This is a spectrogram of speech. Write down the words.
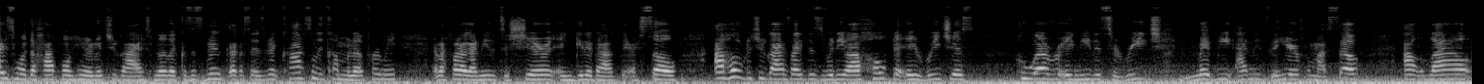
I just wanted to hop on here and let you guys know that because it's been, like I said, it's been constantly coming up for me and I felt like I needed to share it and get it out there. So I hope that you guys like this video. I hope that it reaches whoever it needed to reach. Maybe I need to hear it for myself out loud.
